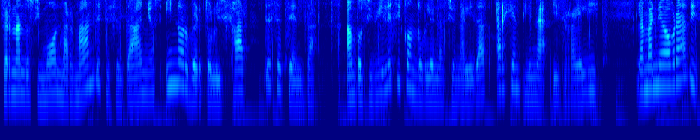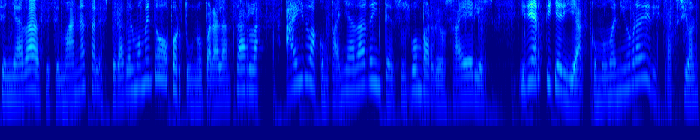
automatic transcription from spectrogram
Fernando Simón Marmán, de 60 años, y Norberto Luis Har, de 70, ambos civiles y con doble nacionalidad argentina-israelí. La maniobra, diseñada hace semanas a la espera del momento oportuno para lanzarla, ha ido acompañada de intensos bombardeos aéreos y de artillería como maniobra de distracción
